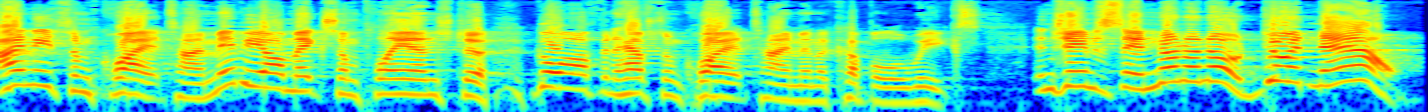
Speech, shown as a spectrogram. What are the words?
I need some quiet time. Maybe I'll make some plans to go off and have some quiet time in a couple of weeks. And James is saying, no, no, no, do it now.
